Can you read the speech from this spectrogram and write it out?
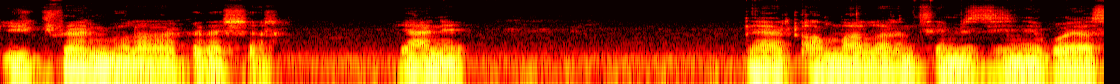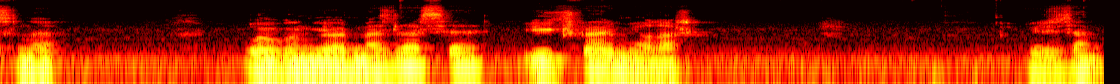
yük vermiyorlar arkadaşlar. Yani eğer ambarların temizliğini, boyasını uygun görmezlerse yük vermiyorlar. O yüzden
